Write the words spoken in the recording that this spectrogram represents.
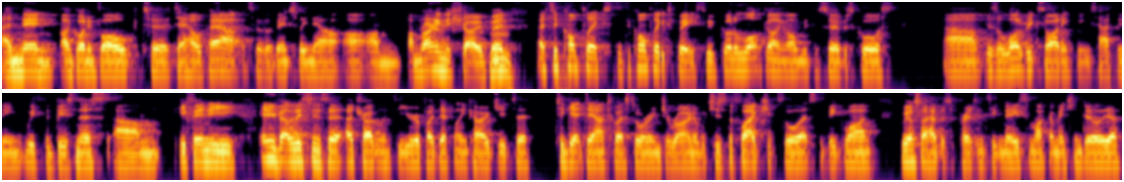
and then I got involved to to help out. So eventually now I'm I'm running the show, but mm. it's a complex it's a complex beast. We've got a lot going on with the service course. Uh, there's a lot of exciting things happening with the business. Um, if any any of our listeners are, are, traveling to Europe, I definitely encourage you to to get down to our store in Girona, which is the flagship store. That's the big one. We also have a presence in Nice, and like I mentioned earlier,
